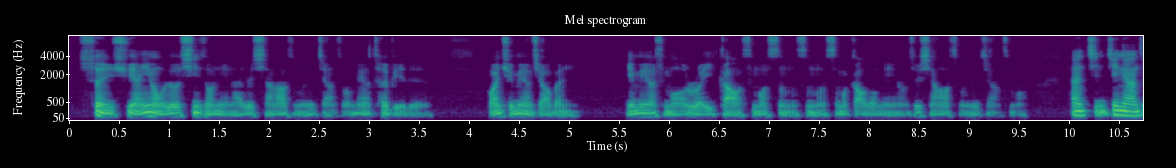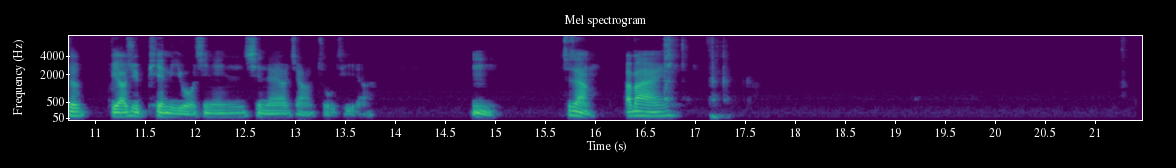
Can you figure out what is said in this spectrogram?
顺序啊，因为我都信手拈来，就想到什么就讲什么，没有特别的，完全没有脚本，也没有什么雷稿，什么什么什么什么稿都没有，就想到什么就讲什么，但尽尽量就不要去偏离我今天现在要讲的主题啊，嗯，就这样，拜拜。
